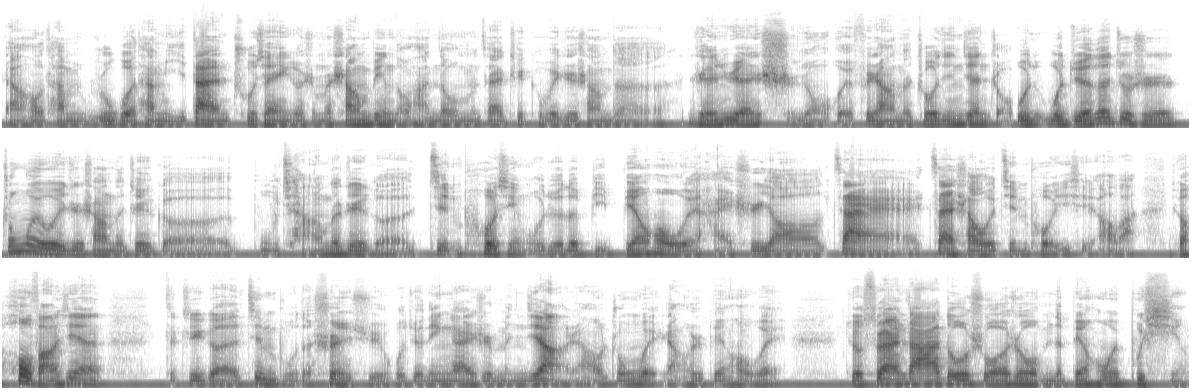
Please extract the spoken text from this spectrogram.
然后他们如果他们一旦出现一个什么伤病的话，那我们在这个位置上的人员使用会非常的捉襟见肘。我我觉得就是中卫位置上的这个补强的这个紧迫性，我觉得比边后卫还是要再再稍微紧迫一些，好吧？就后防线。的这个进补的顺序，我觉得应该是门将，然后中卫，然后是边后卫。就虽然大家都说说我们的边后卫不行，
